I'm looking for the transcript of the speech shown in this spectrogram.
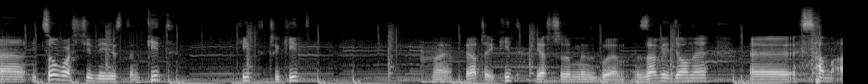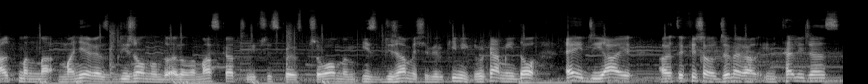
E, I co właściwie jest ten kit? Kit czy kit? No, raczej kit. Ja szczerze mówiąc byłem zawiedziony. E, Sam Altman ma manierę zbliżoną do Elona Muska, czyli wszystko jest przełomem i zbliżamy się wielkimi krokami do AGI, Artificial General Intelligence,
